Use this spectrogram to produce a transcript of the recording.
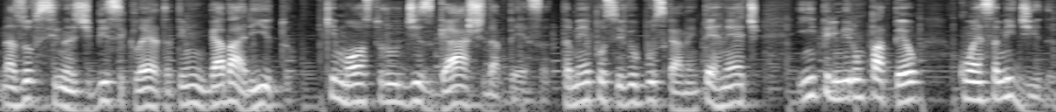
Nas oficinas de bicicleta tem um gabarito que mostra o desgaste da peça. Também é possível buscar na internet e imprimir um papel com essa medida.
